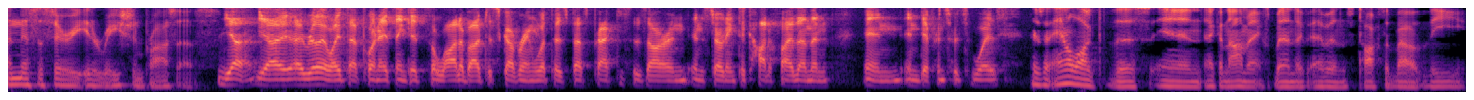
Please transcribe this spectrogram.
a necessary iteration process. Yeah, yeah, I, I, really like that point. I think it's a lot about discovering what those best practices are and, and starting to codify them in, in in different sorts of ways. There's an analog to this in economics. Benedict Evans talks about the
